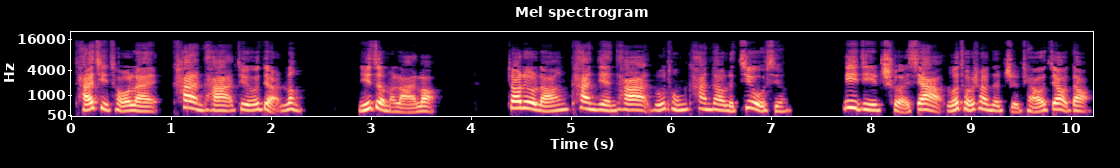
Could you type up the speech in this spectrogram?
抬起头来看他就有点愣：“你怎么来了？”赵六郎看见他，如同看到了救星，立即扯下额头上的纸条，叫道：“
